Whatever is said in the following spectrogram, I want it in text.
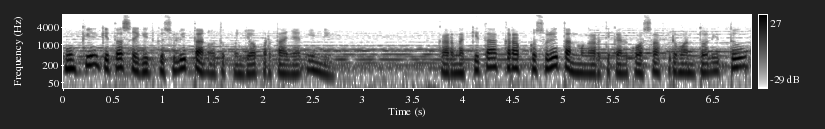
Mungkin kita sedikit kesulitan untuk menjawab pertanyaan ini. Karena kita kerap kesulitan mengartikan kuasa firman Tuhan itu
